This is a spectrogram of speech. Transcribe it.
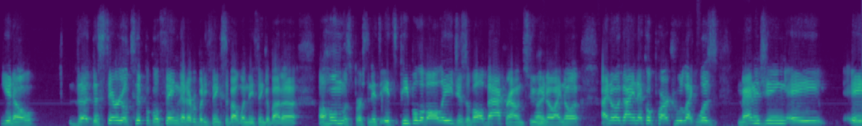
you know, the the stereotypical thing that everybody thinks about when they think about a, a homeless person. It's it's people of all ages, of all backgrounds who, right. you know, I know I know a guy in Echo Park who like was managing a, a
